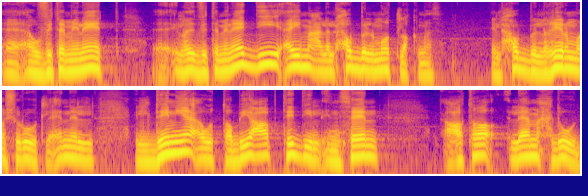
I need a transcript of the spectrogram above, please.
آه، أو فيتامينات آه، الفيتامينات دي قايمة على الحب المطلق مثلا الحب الغير مشروط لأن ال- الدنيا أو الطبيعة بتدي الإنسان عطاء لا محدود.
